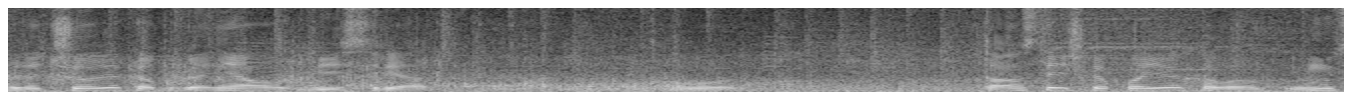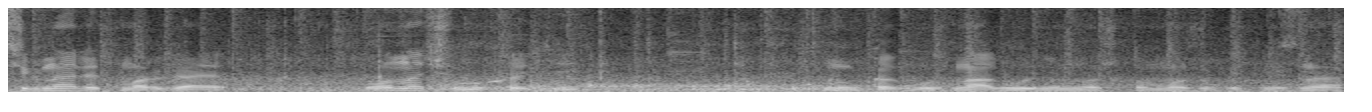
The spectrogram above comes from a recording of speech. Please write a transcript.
Этот человек обгонял весь ряд. Вот. Там встречка поехала, ему сигналит, моргает. Он начал уходить. Ну, как бы в наглую немножко, может быть, не знаю.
